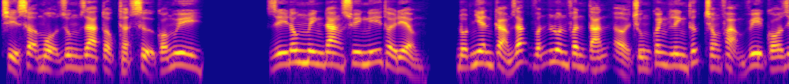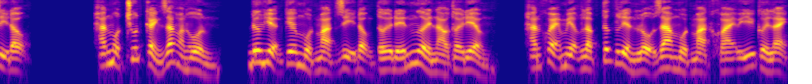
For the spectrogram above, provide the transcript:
chỉ sợ mộ dung gia tộc thật sự có nguy. Dì Đông Minh đang suy nghĩ thời điểm, đột nhiên cảm giác vẫn luôn phân tán ở chung quanh linh thức trong phạm vi có dị động. Hắn một chút cảnh giác hoàn hồn, đương hiện kia một mặt dị động tới đến người nào thời điểm, hắn khỏe miệng lập tức liền lộ ra một mặt khoái ý cười lạnh.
